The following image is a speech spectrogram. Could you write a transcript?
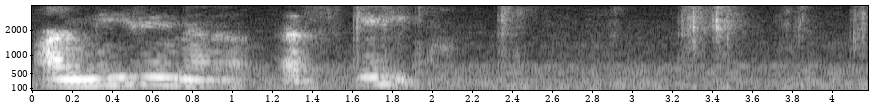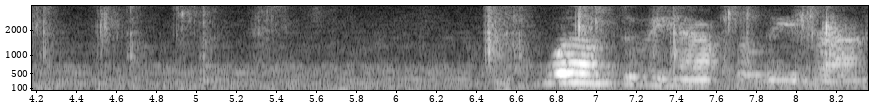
are needing an uh, escape. What else do we have for Libra?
